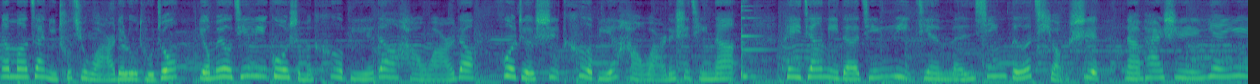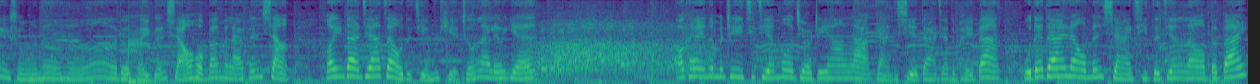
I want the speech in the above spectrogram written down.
那么在你出去玩的路途中，有没有经历过什么特别的好玩的，或者是特别好玩的事情呢？可以将你的经历、见闻、心得、糗事，哪怕是艳遇什么的，哈，都可以跟小伙伴们来分享。欢迎大家在我的节目帖中来留言。OK，那么这一期节目就这样啦，感谢大家的陪伴，我呆呆，让我们下期再见喽，拜拜。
